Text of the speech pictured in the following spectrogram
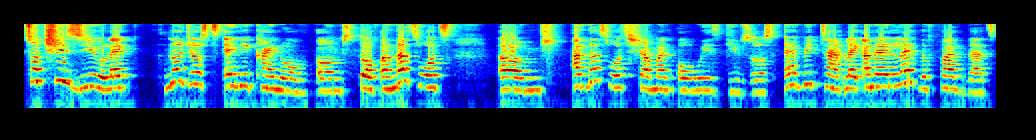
touches you like not just any kind of um stuff and that's what um and that's what shaman always gives us every time. Like and i like the fact that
